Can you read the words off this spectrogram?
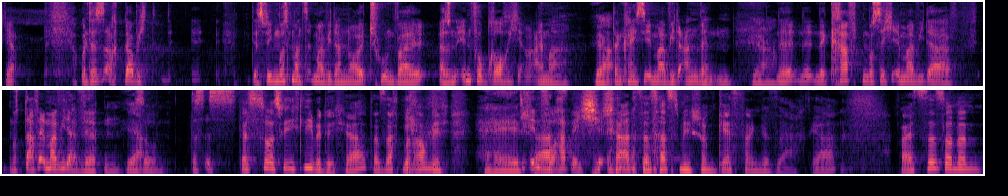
ja. Und das ist auch, glaube ich, deswegen muss man es immer wieder neu tun, weil, also eine Info brauche ich einmal. Ja. Dann kann ich sie immer wieder anwenden. Ja. Eine, eine, Kraft muss ich immer wieder, muss, darf immer wieder wirken. Ja. So, das ist, Das ist sowas wie ich liebe dich, ja? Da sagt man auch nicht, hey, Die Schatz, Info hab ich. Schatz, das hast du mir schon gestern gesagt, ja? Weißt du, sondern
